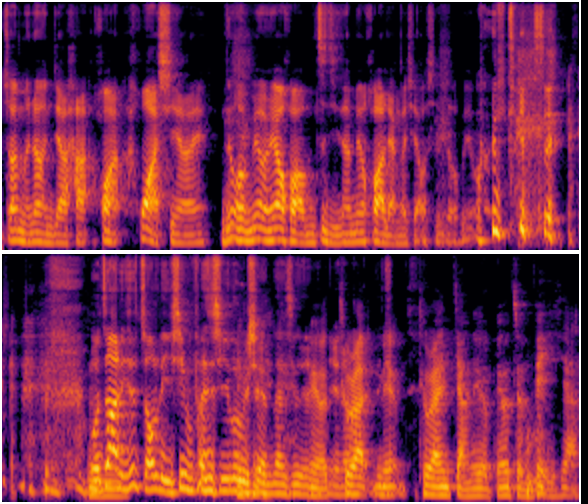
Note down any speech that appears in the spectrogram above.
专门让人家画画画虾，如果没有人要画，我们自己在那边画两个小时都没有问题。是，我知道你是走理性分析路线，但是没有突然没有突然讲这个，没有准备一下。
